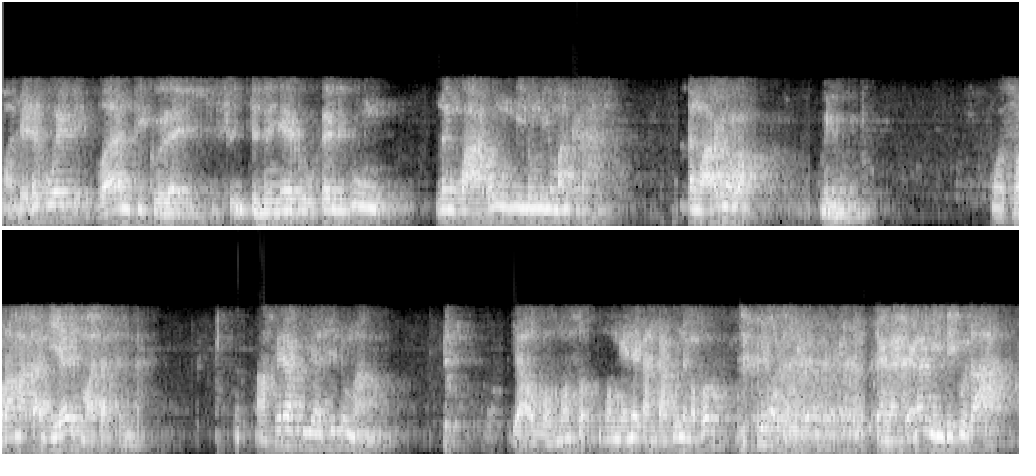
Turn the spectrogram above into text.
Wandene kowe iki warung digoleki sing jenenge rugen iku ning warung minum-minuman keras. Teng warung apa? Minum. Oh, seorang masak dia semacam benar. Akhirnya Abu Yazid itu. Ya Allah, mosok wong ini kan kaku nih apa? Jangan-jangan mimpiku tak?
